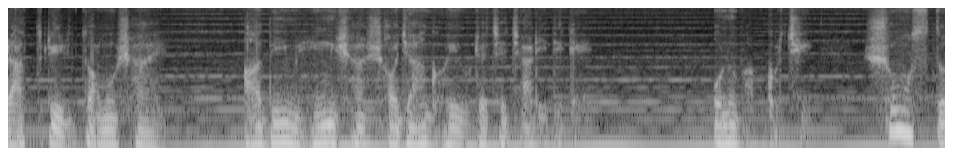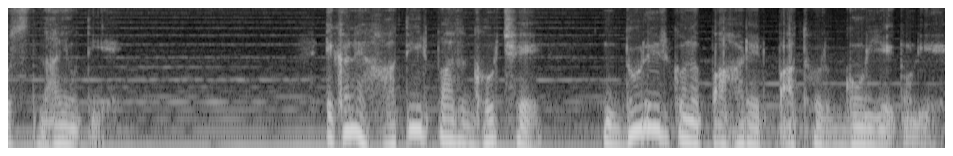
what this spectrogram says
রাত্রির তমসায় আদিম হিংসা সজাগ হয়ে উঠেছে চারিদিকে। অনুভব করছি সমস্ত স্নায়ু দিয়ে। এখানে হাতির পাল ঘুরছে, দূরের কোনো পাহাড়ের পাথর গুঁড়িয়ে গুঁড়িয়ে।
